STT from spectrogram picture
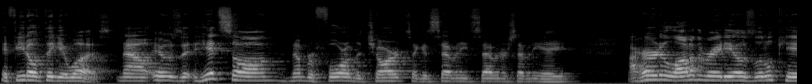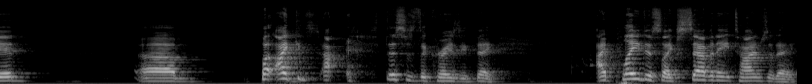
if you don't think it was. Now, it was a hit song, number four on the charts, like it's 77 or 78. I heard it a lot on the radio as a little kid. Um, but I could, I, this is the crazy thing. I played this like seven, eight times a day.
